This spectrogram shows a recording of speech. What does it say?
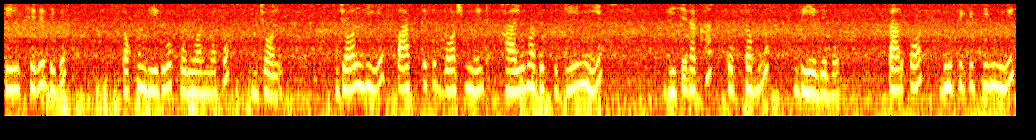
তেল ছেড়ে দেবে, তখন দিয়ে দেবো পরিমাণ মতো জল। জল দিয়ে পাঁচ থেকে দশ মিনিট ভালোভাবে ফুটিয়ে নিয়ে ভেজে রাখা কোপ্তাগুলো দিয়ে দেব। তারপর দু থেকে তিন মিনিট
